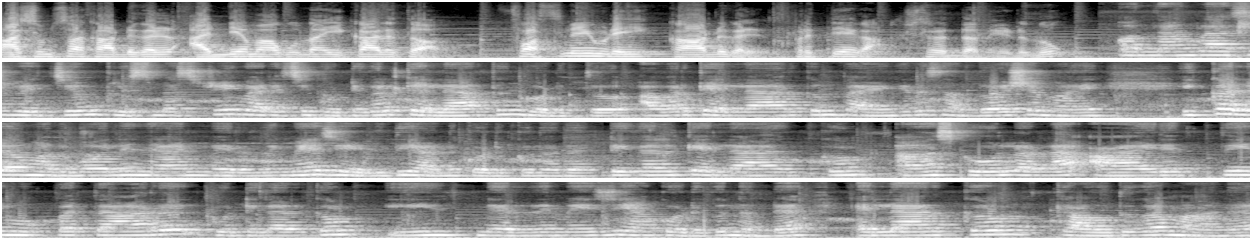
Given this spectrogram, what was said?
ആശംസാ കാർഡുകൾ അന്യമാകുന്ന ഇക്കാലത്ത് ഫസ്നയുടെ കാർഡുകൾ പ്രത്യേക ശ്രദ്ധ നേടുന്നു. ഒന്നാം ക്ലാസ്സിൽ വെച്ചും ക്രിസ്മസ് ട്രീ വരച്ച് കുട്ടികൾക്ക് എല്ലാവർക്കും കൊടുത്തു. അവർക്ക് എല്ലാവർക്കും ഭയങ്കര സന്തോഷമായി. ഇക്കൊല്ലവും അതുപോലെ ഞാൻ മിറർ ഇമേജ് എഴുതിയാണ് കൊടുക്കുന്നത്. കുട്ടികൾക്ക് എല്ലാവർക്കും ആ സ്കൂളിലുള്ള ആയിരത്തി മുപ്പത്തി ആറ് കുട്ടികൾക്കും ഈ മിറർ ഇമേജ് ഞാൻ കൊടുക്കുന്നുണ്ട്. എല്ലാവർക്കും കൗതുകമാണ്.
